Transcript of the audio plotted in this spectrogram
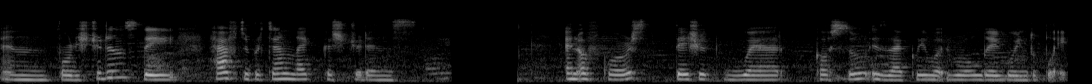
And for the students, they have to pretend like students. And of course, they should wear costume exactly what role they're going to play.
